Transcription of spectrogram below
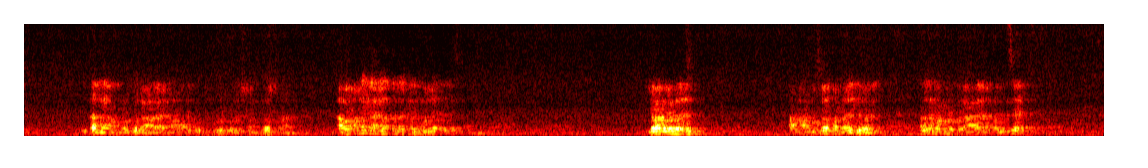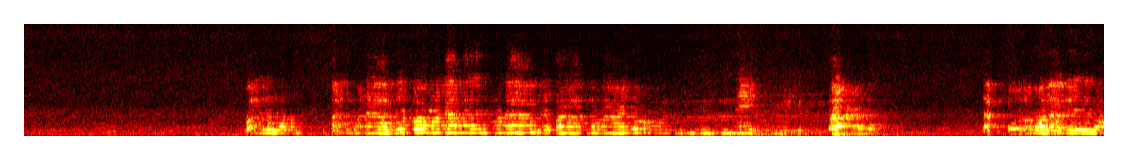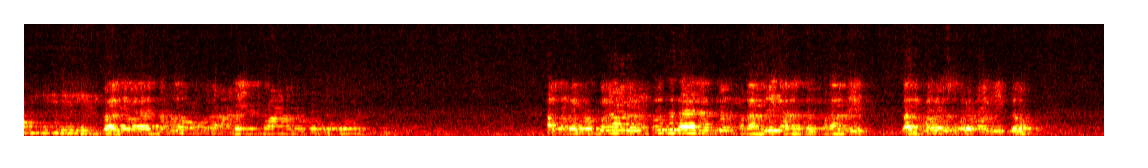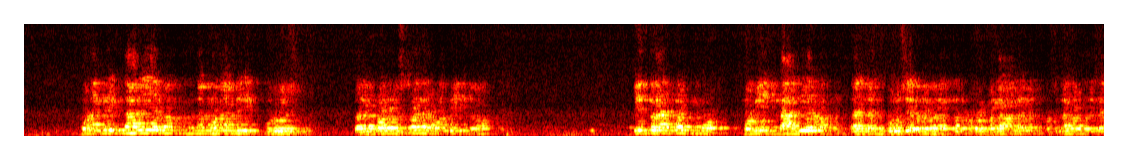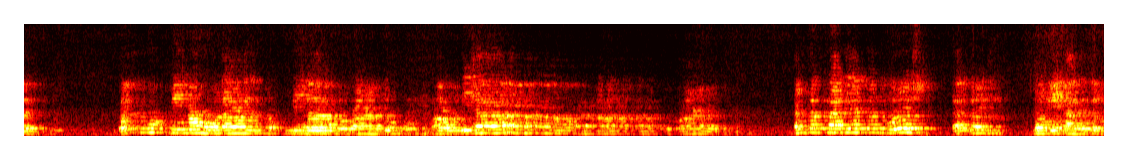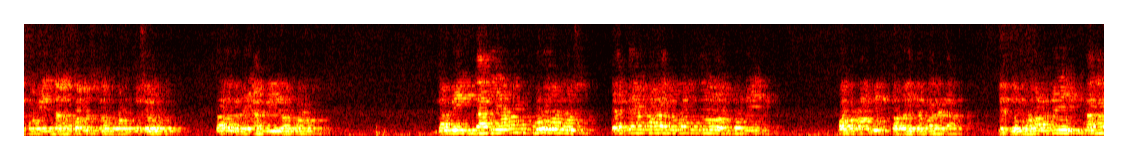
আল্লাহ রব্বুল আলামিন আমাদের প্রতি পুরোপুরি সন্তুষ্ট হন আবার অনেক আল্লাহ তাআলাকে ভুলে গেছে কিভাবে বলেছে আমরা মুসলমান হইতে পারি আল্লাহ রব্বুল আলামিন বলেছে والمن- المنافقون والمنافقات بعضهم من بعض تأمرون بالمنكر وتنهون عن المعروف আল্লাহ রব্বুল আলামিন বলতে দেন একজন মুনাফিক আর একজন মুনাফিক তার পরস্পর মালিক মুনাফিক নারী এবং মুনাফিক পুরুষ তারা পরস্পরের অভিন্ন কিন্তু একজন মমিন নারী এবং একজন পুরুষের ব্যাপারে আল্লাহ রব্বুল আলামিন ঘোষণা করেছেন والمؤمنون والمؤمنات بعضهم أولياء بعض একজন নারী একজন পুরুষ একজন মমিন আর একজন মমিন যারা পরস্পর বন্ধুস্বর তারা একই রকম মমিন নারী এবং পুরুষ একে অপরের বন্ধু মমিন কখনো অভিন্ন হইতে পারে না কিন্তু মোনাফিক তারা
